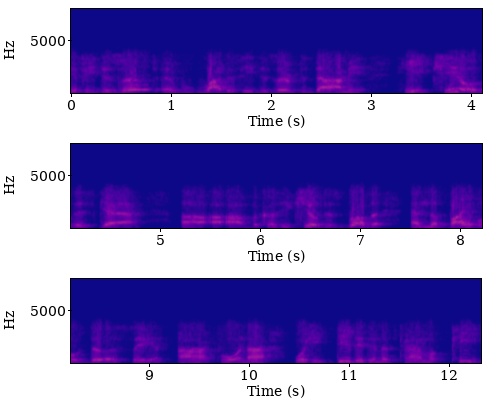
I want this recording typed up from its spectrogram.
if he deserved, uh, why does he deserve to die? I mean, he killed this guy uh, uh, uh, because he killed his brother, and the Bible does say an eye for an eye. Well, he did it in a time of peace.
